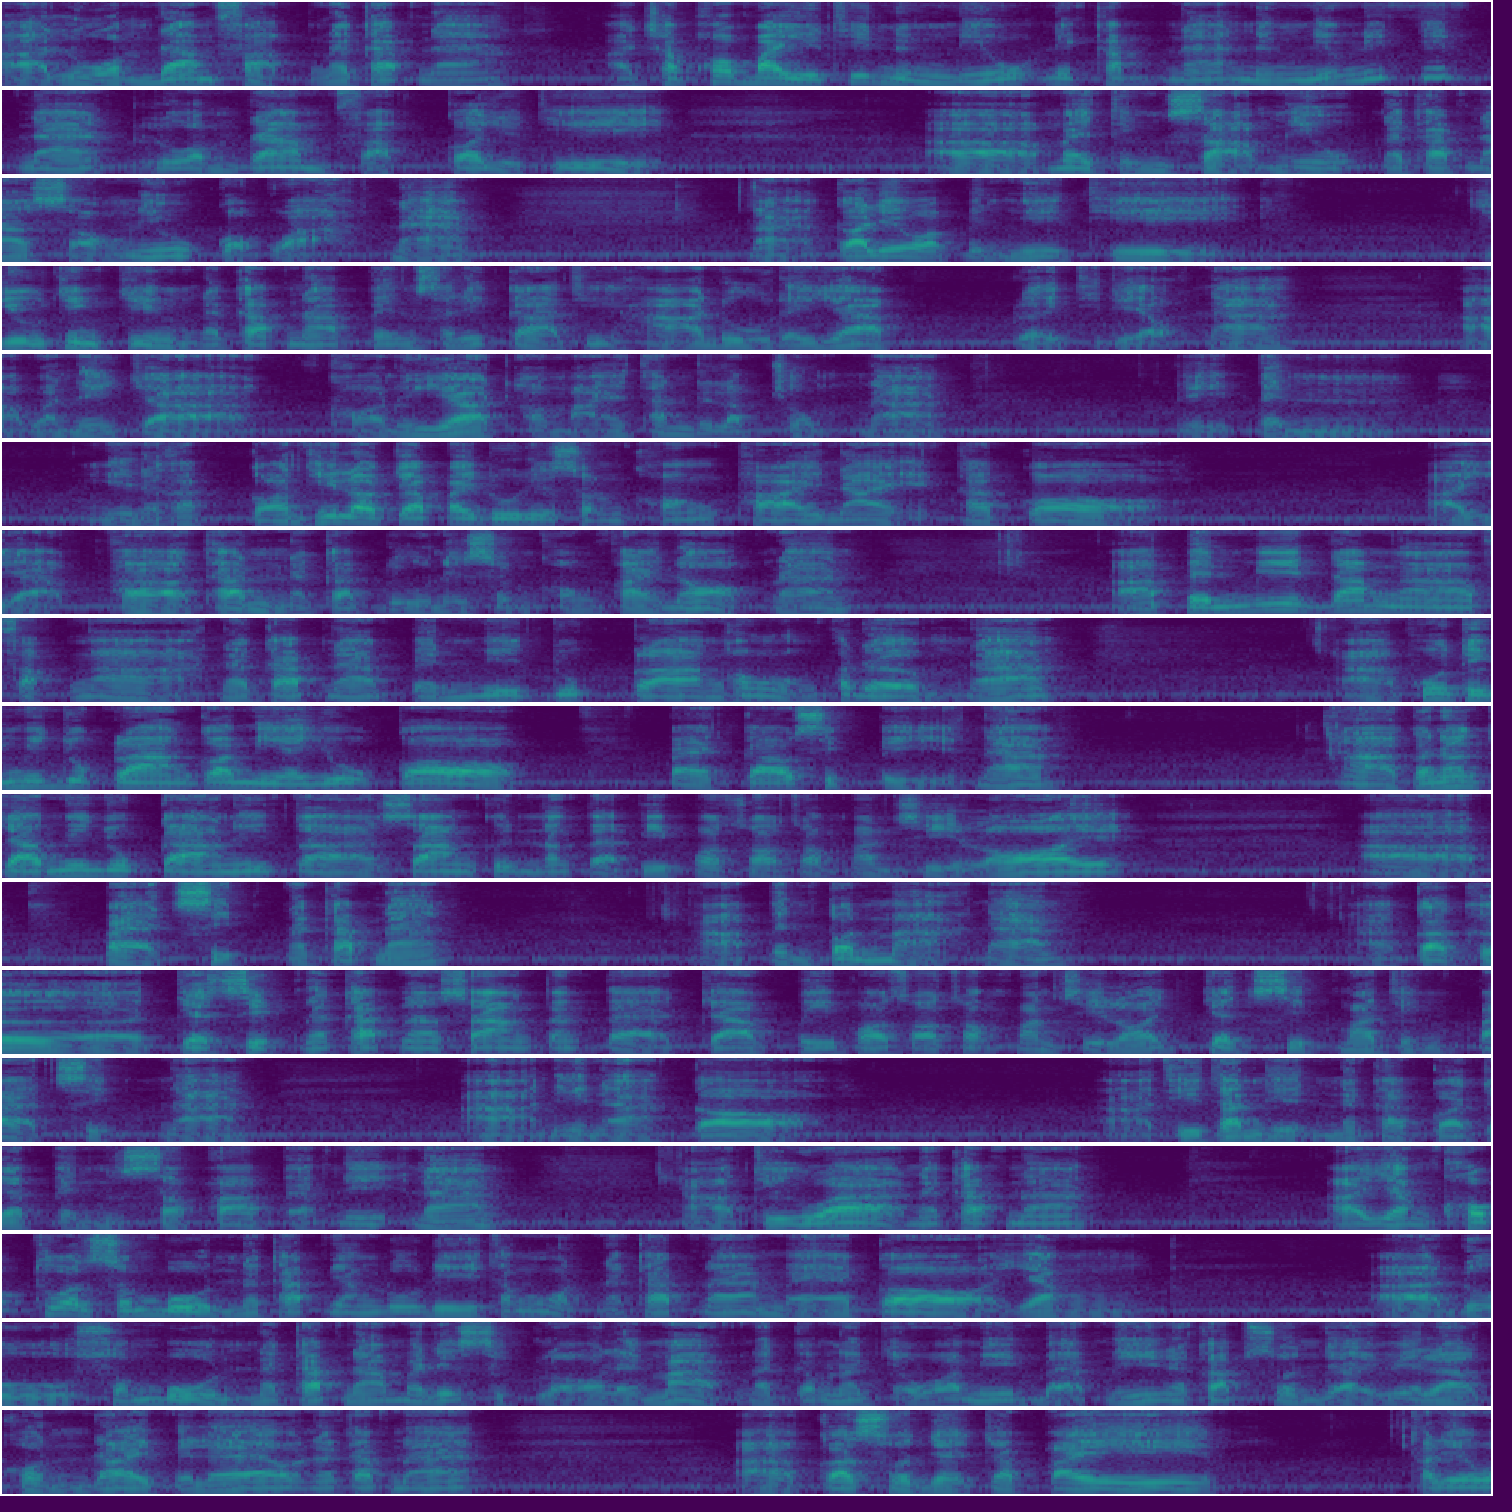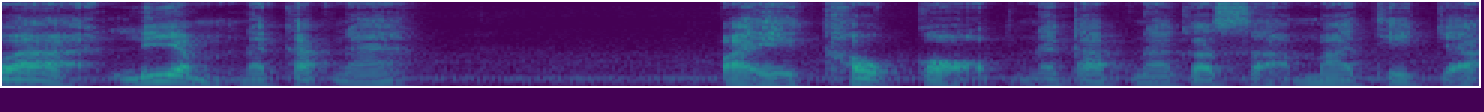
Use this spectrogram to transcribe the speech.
อารวมด้ามฝักนะครับนะอาเฉพาะใบอยู่ที่ 1 นิ้วนี่ครับนะหนึ่งนิ้วนิดๆนะรวมด้ามฝักก็อยู่ที่อาไม่ถึง 3 นิ้วนะครับนะสนิ้วกว่าๆนะนะก็เรียกว่าเป็นมีดที่ จิ๋วจริง ๆ นะครับนะเป็นสริกาที่หาดูได้ยากเลยทีเดียวนะวันนี้จะขออนุญาตเอามาให้ท่านได้รับชมนะนี่เป็นนี้นะครับ ก่อนที่เราจะไปดูในส่วนของภายในครับก็ออยากพาท่านนะครับดูในส่วนของภายนอกนะเป็นมีดด้ามงาฝักงานะครับนะเป็นมีดยุคกลางของหลวงพ่อเดิมนะพูดถึงมีดยุคกลางก็มีอายุก็ 8 9 0 ปีนะ อ่าก็เนื่องจากมียุคกลางนี้อ่สร้างขึ้นตั้งแต่ปีพศ 2400อ่า80 นะครับนะอ่าเป็นต้นมานะอ่าก็คือ 70 นะครับนะสร้างตั้งแต่จากปีพศ 2470 มาถึง 80 นะอ่านี่นะก็อ่าที่ท่านเห็นนะครับก็จะเป็นสภาพแบบนี้นะอ่าถือว่านะครับนะอ่ายังครบถ้วนสมบูรณ์นะครับยังดูดีทั้งหมดนะครับนะแหมก็ยัง ดูสมบูรณ์นะครับนะไม่ได้สึกหรออะไรมากนะก็นื่องจากว่ามีดแบบนี้นะครับ ส่วนใหญ่เวลาคนได้ไปแล้วนะครับนะก็ส่วนใหญ่จะไปเขาเรียกว่าเลี่ยมนะครับนะ ไปเข้ากรอบนะครับนะก็สามารถที่จะ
